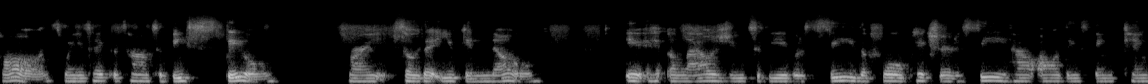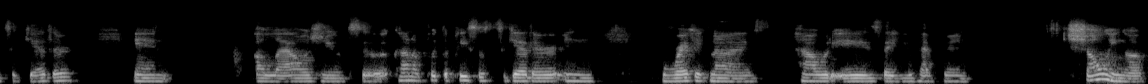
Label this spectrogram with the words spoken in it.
pause, when you take the time to be still, right, so that you can know, it allows you to be able to see the full picture, to see how all these things came together, and allows you to kind of put the pieces together and recognize how it is that you have been showing up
